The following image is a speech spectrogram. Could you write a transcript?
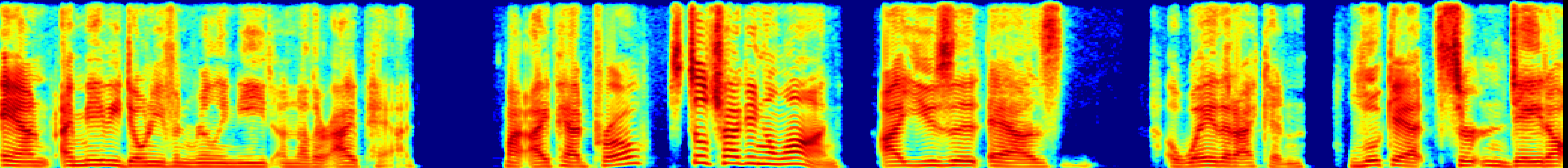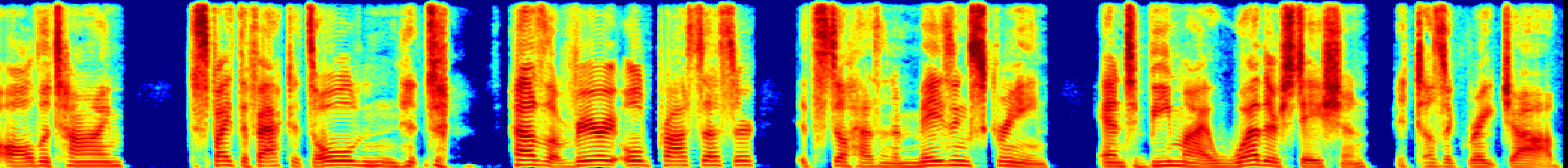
and I maybe don't even really need another iPad. My iPad Pro, still chugging along. I use it as a way that I can look at certain data all the time. Despite the fact it's old and it has a very old processor, it still has an amazing screen. And to be my weather station, it does a great job.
